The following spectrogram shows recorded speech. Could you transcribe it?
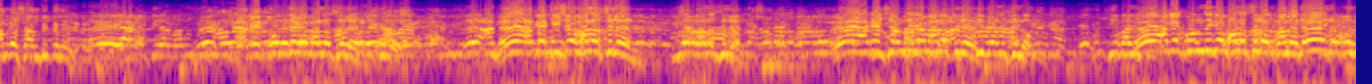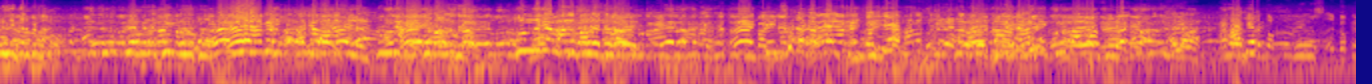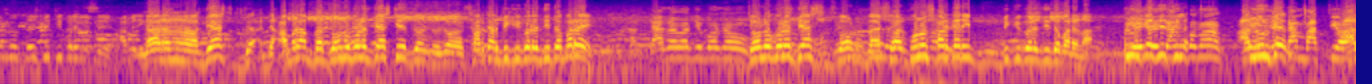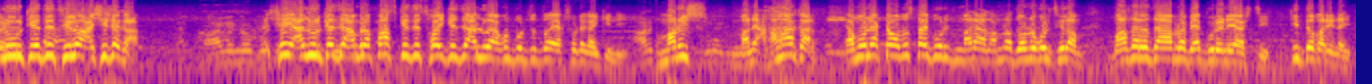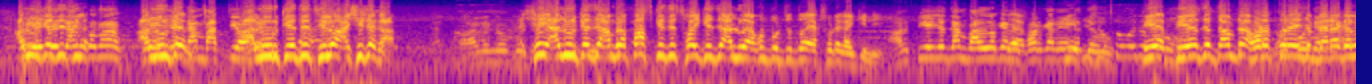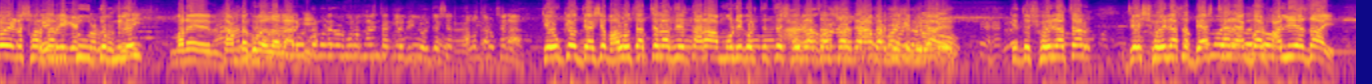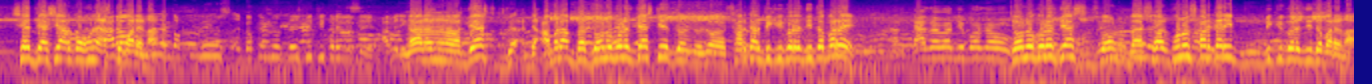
আমরা শান্তিতে নেই। আগে কোন দিকে ভালো ছিলেন? এই আগে কিসে ভালো ছিলেন? কিসের ভালো ছিলেন? এই আগে কোন দিকে ভালো ছিলেন? কি ভালো ছিল? আগে কোন দিকে ভালো ছিলেন? বলেন এই। দিকে ভালো ছিলেন কোন দিকে? কি ভালো ছিল কোন দিকে ভালো ছিলেন? এই 300 টাকা ছিলেন। কি দেশ বিক্রি করে দিছে আমেরিকা। না না না না, দেশ আমরা জনগণের দেশকে জ- জ- সরকার বিক্রি করে দিতে পারে। জনগণের দেশ কোনো সরকারি বিক্রি করে দিতে পারে না। কে-। আলুর কেজি ছিল আশি টাকা। সেই আলুর কেজি আমরা পাঁচ কেজি ছয় কেজি আলু এখন পর্যন্ত একশো টাকায় কিনি। মানুষ মানে হাহাকার। এমন একটা অবস্থায় মানে আমরা জনগণ ছিলাম বাজারে যা আমরা ব্যাগ ঘুরে নিয়ে আসছি কিনতে পারি নাই। আলুর কেজি ছিল আলুর। আলুর কেজি ছিল আশি টাকা। সেই আলুর কেজি আমরা পাঁচ কেজি ছয় কেজি আলু এখন পর্যন্ত একশো টাকায় কিনি। পেঁয়াজের দাম বাড়লো কেন? সরকারে এটা দেবো। পে- পেঁয়াজের দামটা হঠাৎ করে এই যে বেড়া গেল এটা সরকার একটু উদ্যোগ নিলেই মানে দামটা কমে যাবে আর কি। কেউ কেউ দেশের ভালো চাচ্ছে না। কেউ কেউ দেশে ভালো চাচ্ছে না যে তারা মনে করতেছে স্বৈরাচার সরকার আবার দেশে ফিরে আসে। কিন্তু স্বৈরাচার যে স্বৈরাচার দেশ ছাড়া একবার পালিয়ে যায় সে দেশে আর কখনো আসতে পারে না। না না না না, দেশ আমরা জনগণের দেশকে সরকার বিক্রি করে দিতে পারে। জনগণের দেশ কোনো সরকারই বিক্রি করে দিতে পারে না।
